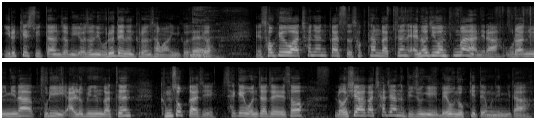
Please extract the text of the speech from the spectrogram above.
일으킬 수 있다는 점이 여전히 우려되는 그런 상황이거든요. 네. 예, 석유와 천연가스, 석탄 같은 에너지원뿐만 아니라 우라늄이나 구리, 알루미늄 같은 금속까지 세계 원자재에서 러시아가 차지하는 비중이 매우 높기 때문입니다.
